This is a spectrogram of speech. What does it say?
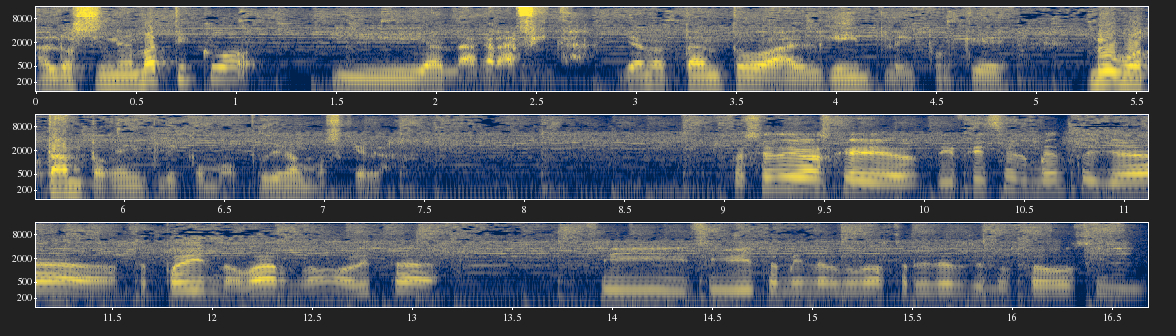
a lo cinemático y a la gráfica, ya no tanto al gameplay, porque no hubo tanto gameplay como pudiéramos querer. Pues sí, digo, es que difícilmente ya se puede innovar, ¿no? Ahorita sí, sí vi también algunos trailers de los juegos y,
